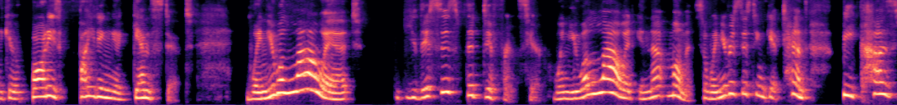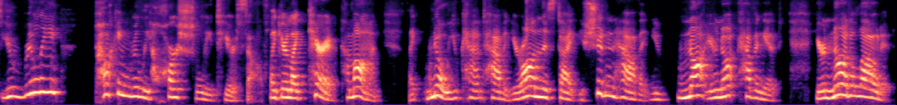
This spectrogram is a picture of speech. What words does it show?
like your body's fighting against it. When you allow it, you, this is the difference here. When you allow it in that moment, so when you're resisting, get tense because you're really talking really harshly to yourself. Like you're like, Karen, come on. Like, no, you can't have it. You're on this diet. You shouldn't have it. You not, you're not having it. You're not allowed it.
